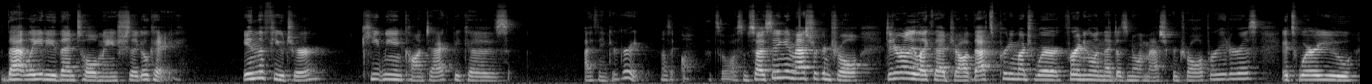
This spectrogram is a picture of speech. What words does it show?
that lady then told me, she's like, okay, in the future, keep me in contact because I think you're great. I was like, oh, that's so awesome. So I was sitting in master control, didn't really like that job. That's pretty much where, for anyone that doesn't know what master control operator is, it's where you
